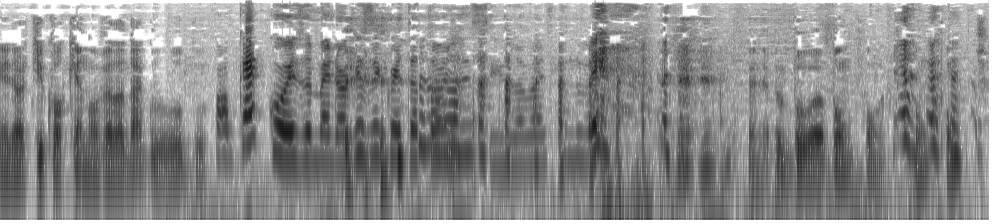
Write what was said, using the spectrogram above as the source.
melhor que qualquer novela da Globo. Qualquer coisa melhor que 50 tons de cinza, mas tudo bem. Boa, bom ponto, bom ponto.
